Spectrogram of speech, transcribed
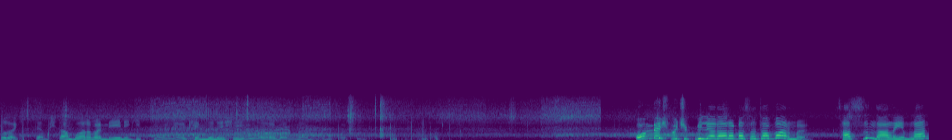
Bu da kilitlemiş. Lan bu araba neyini kilitliyor ya? Kendine şey yok. Arabanın lansını satıyor. 15,5 milyar araba satan var mı? Satsın da alayım lan.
